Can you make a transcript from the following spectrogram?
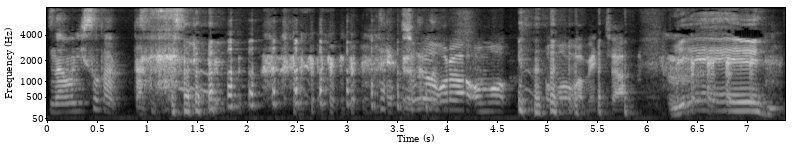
素直に育ったっていうタイプそれは俺は思う、思うわ、めっちゃ。ええー、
